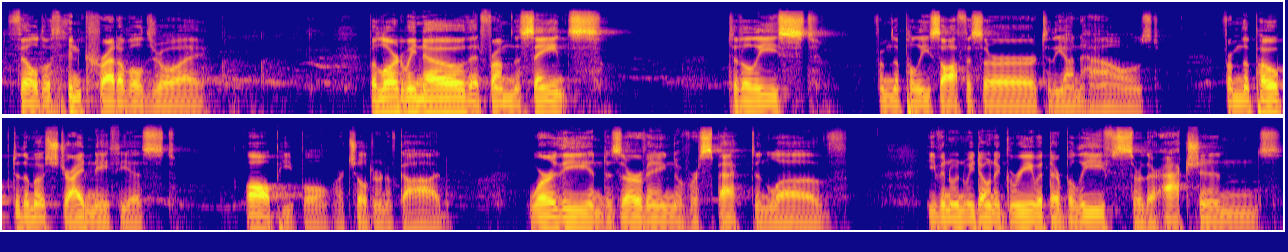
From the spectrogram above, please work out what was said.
filled with incredible joy. But Lord, we know that from the saints to the least, from the police officer to the unhoused, from the Pope to the most strident atheist, all people are children of God, worthy and deserving of respect and love, even when we don't agree with their beliefs or their actions.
